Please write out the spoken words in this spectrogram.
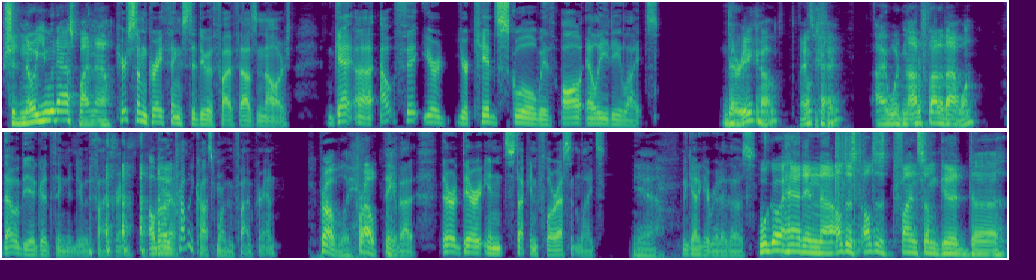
should know you would ask by now. Here's some great things to do with five thousand dollars. Get uh, outfit your your kid's school with all LED lights. There you go. That's okay. I would not have thought of that one. That would be a good thing to do with five grand. Although Yeah. it probably costs more than five grand. Probably. Probably. Think about it. They're they're in stuck in fluorescent lights. Yeah. We got to get rid of those. We'll go ahead and uh, I'll just I'll just find some good uh,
